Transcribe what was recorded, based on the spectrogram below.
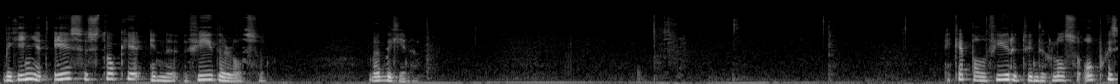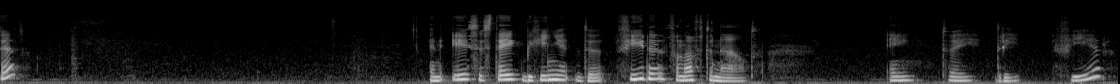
begin je het eerste stokje in de vierde losse. We beginnen. Ik heb al 24 lossen opgezet. En de eerste steek begin je de vierde vanaf de naald. 1, 2, 3, 4.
